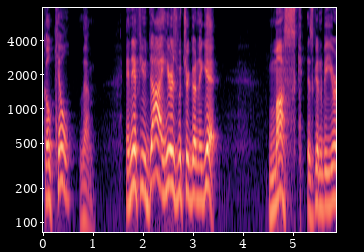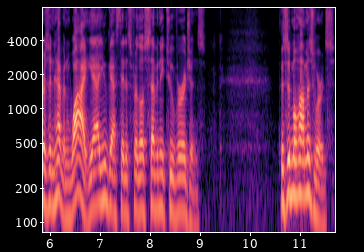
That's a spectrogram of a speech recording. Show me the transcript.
go kill them. And if you die, here's what you're going to get Musk is going to be yours in heaven. Why? Yeah, you guessed it. It's for those 72 virgins. This is Muhammad's words.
